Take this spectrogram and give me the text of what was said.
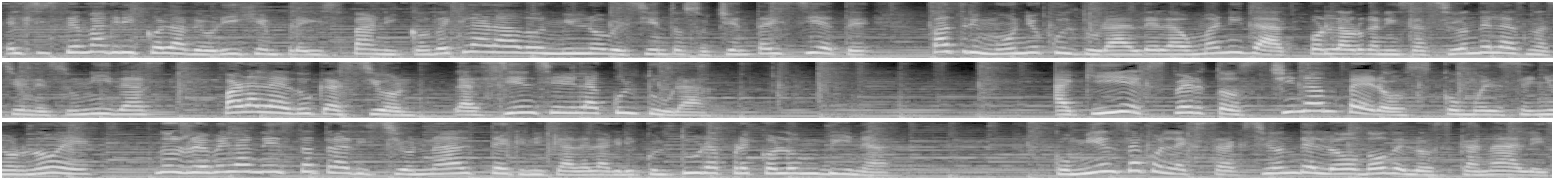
el sistema agrícola de origen prehispánico declarado en 1987 Patrimonio Cultural de la Humanidad por la Organización de las Naciones Unidas para la Educación, la Ciencia y la Cultura. Aquí expertos chinamperos como el señor Noé nos revelan esta tradicional técnica de la agricultura precolombina, Comienza con la extracción de lodo de los canales.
